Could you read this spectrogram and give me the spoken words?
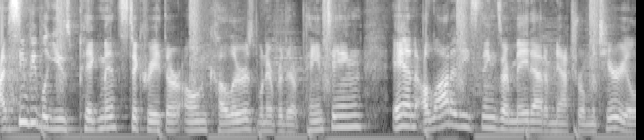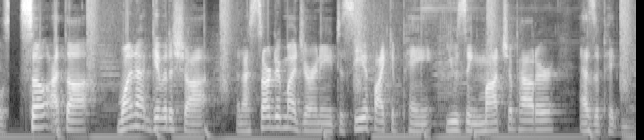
I've seen people use pigments to create their own colors whenever they're painting, and a lot of these things are made out of natural materials. So I thought, why not give it a shot? And I started my journey to see if I could paint using matcha powder as a pigment.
